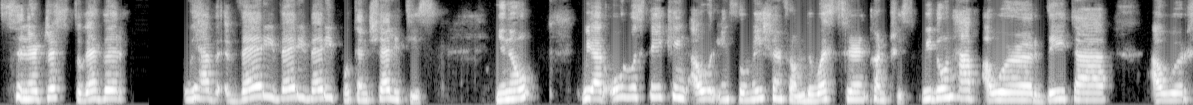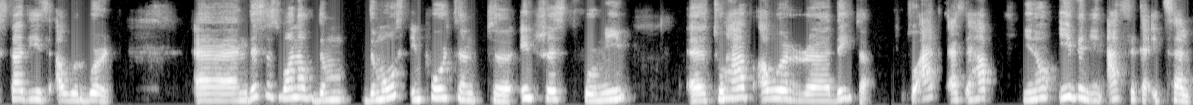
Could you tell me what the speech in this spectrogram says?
synergize together, we have very, very, very potentialities. You know, we are always taking our information from the Western countries. We don't have our data, our studies, our work. And this is one of the, the most important uh, interests for me uh, to have our uh, data, to act as a hub, you know, even in Africa itself.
